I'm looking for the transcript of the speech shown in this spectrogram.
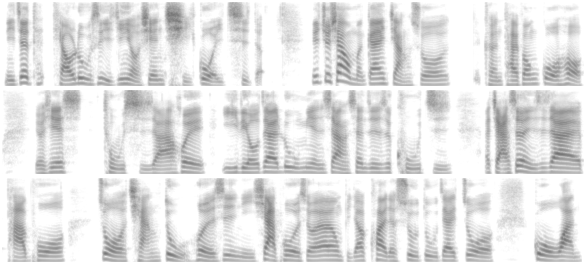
你这条路是已经有先骑过一次的，因为就像我们刚才讲说，可能台风过后有些土石啊会遗留在路面上，甚至是枯枝。啊假设你是在爬坡做强度，或者是你下坡的时候要用比较快的速度在做过弯，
